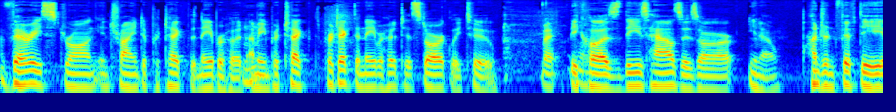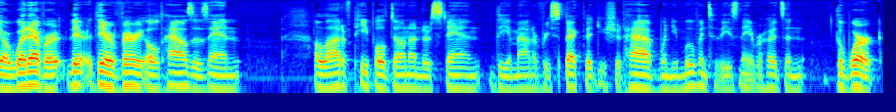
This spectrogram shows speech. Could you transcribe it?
very strong in trying to protect the neighborhood. I mean, protect protect the neighborhood historically too, Right. because these houses are you know 150 or whatever. They're they're very old houses, and a lot of people don't understand the amount of respect that you should have when you move into these neighborhoods and the work.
